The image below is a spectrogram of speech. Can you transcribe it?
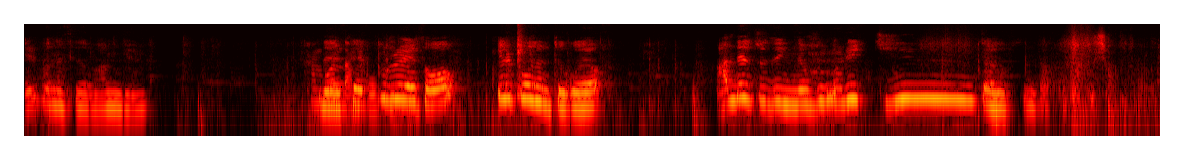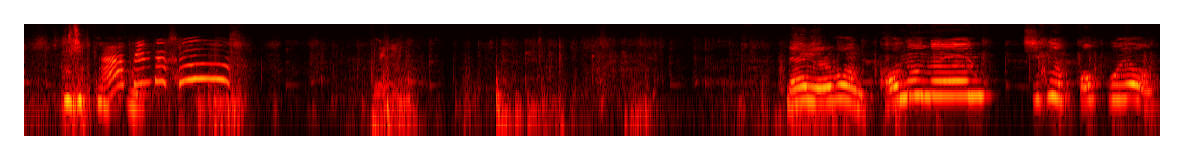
1%가 한결. 한 네, 번도 안 뽑기. 100%에서 1%고요. 안 될 수도 있는 확률이 진짜 높습니다. 99. 99. 아, 펜타스! 네, 여러분. 건우는 지금 없고요.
